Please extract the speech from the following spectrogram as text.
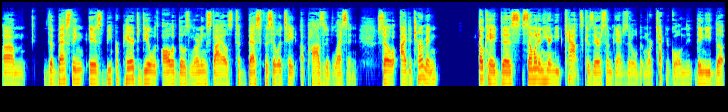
um, the best thing is be prepared to deal with all of those learning styles to best facilitate a positive lesson. So I determine, okay, does someone in here need counts? Cause there are some dances that are a little bit more technical and they need the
